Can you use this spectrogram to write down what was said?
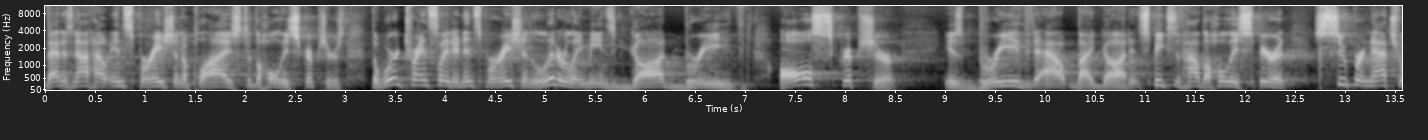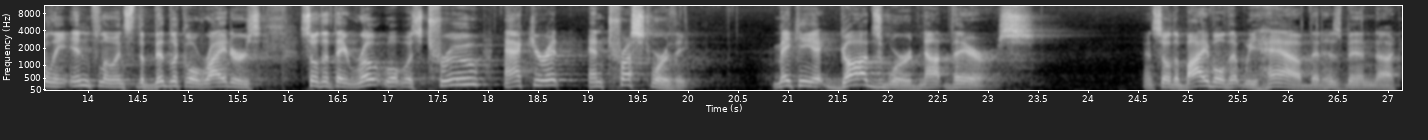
that is not how inspiration applies to the Holy Scriptures. The word translated inspiration literally means God breathed. All Scripture is breathed out by God. It speaks of how the Holy Spirit supernaturally influenced the biblical writers so that they wrote what was true, accurate, and trustworthy making it God's word, not theirs. And so the Bible that we have that has been uh,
